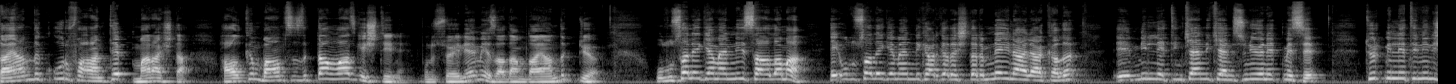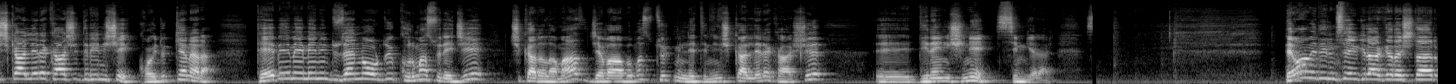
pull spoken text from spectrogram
Dayandık Urfa, Antep, Maraş'ta. Halkın bağımsızlıktan vazgeçtiğini. Bunu söyleyemeyiz adam dayandık diyor. Ulusal egemenliği sağlama. E ulusal egemenlik arkadaşlarım neyle alakalı? E, milletin kendi kendisini yönetmesi. Türk milletinin işgallere karşı direnişi koyduk kenara. TBMM'nin düzenli orduyu kurma süreci çıkarılamaz. Cevabımız Türk milletinin işgallere karşı e, direnişini simgeler. Devam edelim sevgili arkadaşlar.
